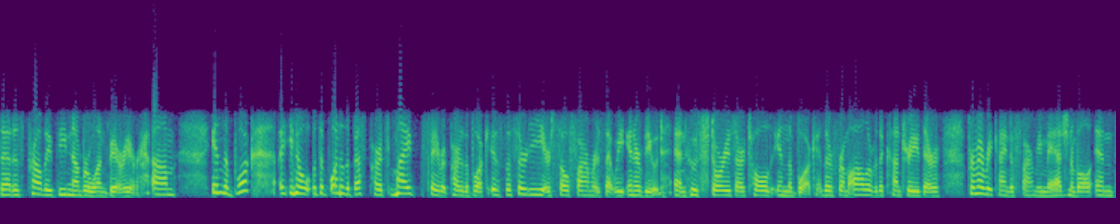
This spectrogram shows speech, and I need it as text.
That is probably the number one barrier. Um, in the book, uh, you know, the, one of the best parts, my favorite part of the book, is the 30 or so farmers that we interviewed and whose stories are told in the book. They're from all over the country. They're from every kind of farm imaginable. And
